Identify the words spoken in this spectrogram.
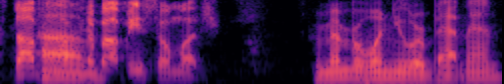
Stop talking Um, about me so much. Remember when you were Batman?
